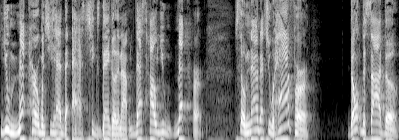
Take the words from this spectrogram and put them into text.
You met her when she had the ass cheeks dangling out. That's how you met her. So now that you have her, don't decide to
